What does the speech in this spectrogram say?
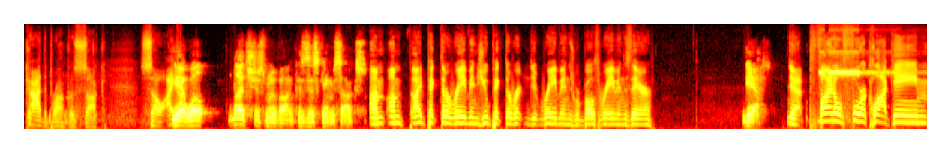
God, the Broncos suck. So I, Yeah, well, let's just move on because this game sucks. I'm, I'm, I picked the Ravens. You picked the the Ravens. We're both Ravens there. Yeah, Yeah. Final four o'clock game.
